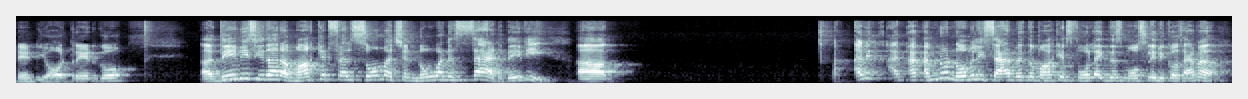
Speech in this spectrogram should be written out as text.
did your trade go? Uh, Devi Sidara, market fell so much and no one is sad. Devi, uh, I mean, I'm, I'm not normally sad when the markets fall like this, mostly because I'm a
